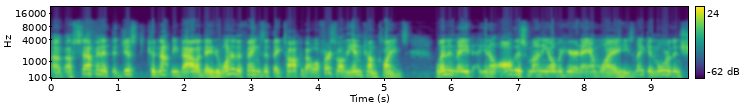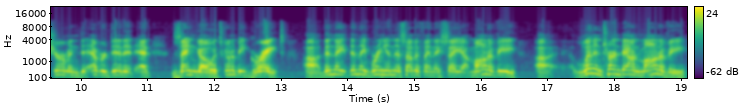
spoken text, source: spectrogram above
of, of, stuff in it that just could not be validated. One of the things that they talk about, well, first of all, the income claims. Lennon made, you know, all this money over here at Amway. He's making more than Sherman ever did it at Xango. It's going to be great. Uh, then they then they bring in this other thing. They say uh, Monavie. Uh, Lennon turned down Monavie,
